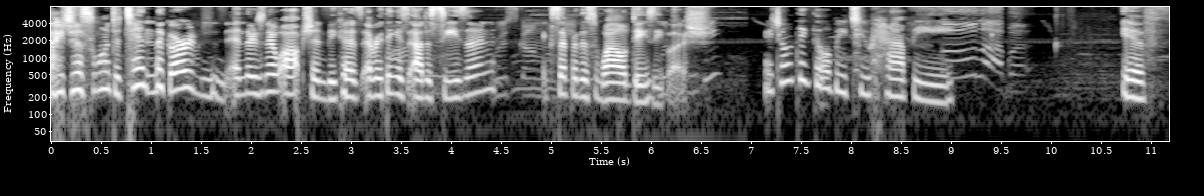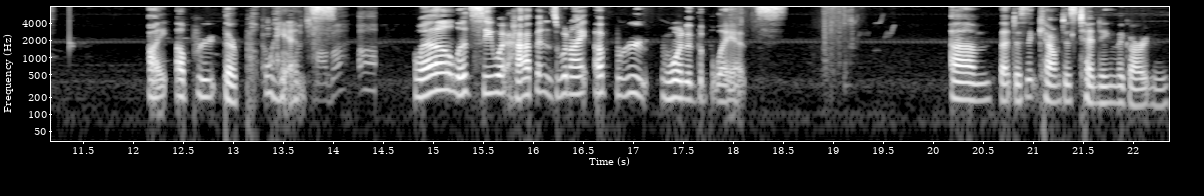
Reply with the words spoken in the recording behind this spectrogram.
I just want to tend the garden, and there's no option because everything is out of season except for this wild daisy bush. I don't think they'll be too happy if I uproot their plants. Well, let's see what happens when I uproot one of the plants. Um, that doesn't count as tending the garden.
